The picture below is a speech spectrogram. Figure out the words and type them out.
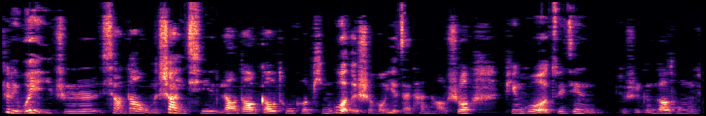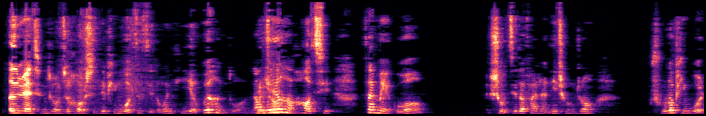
这里我也一直想到，我们上一期聊到高通和苹果的时候，也在探讨说，苹果最近就是跟高通恩怨情仇之后，实际苹果自己的问题也会很多。那我也很好奇，在美国手机的发展历程中，除了苹果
